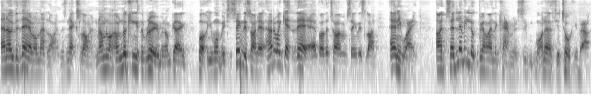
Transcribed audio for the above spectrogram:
and over there on that line. There's next line, and I'm like, I'm looking at the room, and I'm going, what? You want me to sing this line? How do I get there by the time I'm singing this line? Anyway. I said, let me look behind the camera, see what on earth you're talking about.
